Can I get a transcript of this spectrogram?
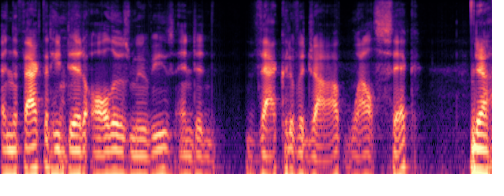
And the fact that he did all those movies and did that good of a job while sick. Yeah.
